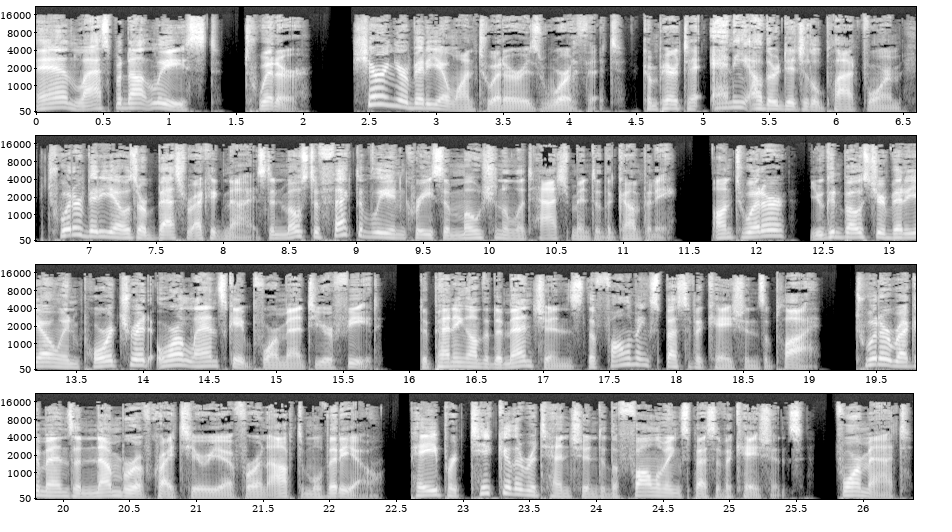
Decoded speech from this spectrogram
And last but not least, Twitter. Sharing your video on Twitter is worth it. Compared to any other digital platform, Twitter videos are best recognized and most effectively increase emotional attachment to the company. On Twitter, you can post your video in portrait or landscape format to your feed. Depending on the dimensions, the following specifications apply. Twitter recommends a number of criteria for an optimal video. Pay particular attention to the following specifications. Format,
